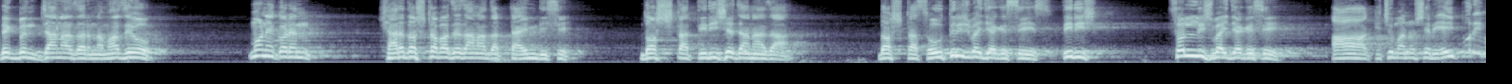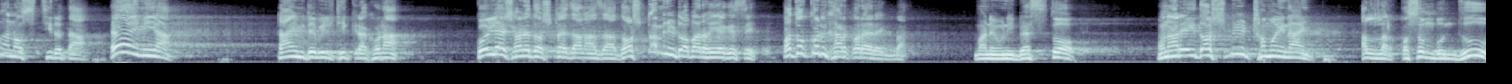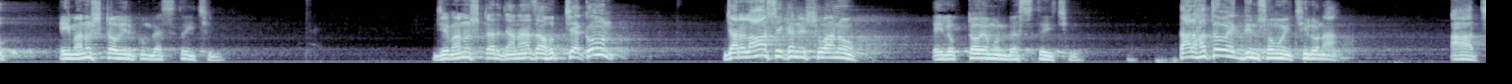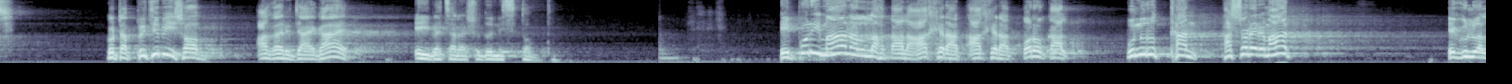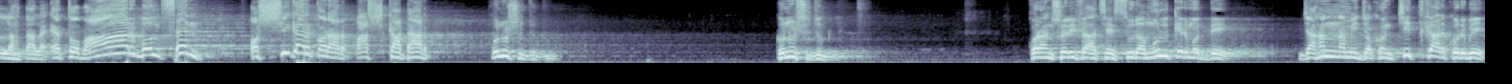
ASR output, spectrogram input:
দেখবেন জানাজার নামাজেও মনে করেন সাড়ে দশটা বাজে জানাজার টাইম দিছে। দশটা তিরিশে জানাজা, দশটা চৌত্রিশ বাইজা গেছে, তিরিশ, চল্লিশ বাইজা গেছে। আ, কিছু মানুষের এই পরিমাণ অস্থিরতা। এই মিয়া টাইম টেবিল ঠিক রাখো না। কইলা সাড়ে দশটায় জানাজা, দশটা মিনিট আবার হয়ে গেছে। কতক্ষণ খার করায় রাখবা? মানে উনি ব্যস্ত। ওনার এই দশ মিনিট সময় নাই। আল্লাহর কসম, বন্ধু, এই মানুষটাও এরকম ব্যস্তই ছিল। যে মানুষটার জানাজা হচ্ছে এখন, যার লাশ এখানে শোয়ানো, এই লোকটাও এমন ব্যস্তই ছিল। তার হাতেও একদিন সময় ছিল না। আজ গোটা পৃথিবী সব আগার জায়গায় এই বেচারা শুধু নিস্তব্ধ। এই পরিমাণ আল্লাহ তালা আখেরাত আখেরাত, পরকাল, পুনরুত্থান হাসরের মাঠ এগুলো আল্লাহ তালা এতবার বলছেন, অস্বীকার করার, পাশ কাটার কোনো সুযোগ নেই। কোনো সুযোগ নেই। কোরআন শরীফে আছে, সুরা মুলকের মধ্যে জাহান্নামি যখন চিৎকার করবে,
